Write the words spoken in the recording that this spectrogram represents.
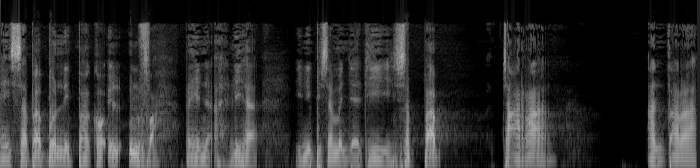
Ai sababun libaqail ulfah baina ahliha. Ini bisa menjadi sebab cara antara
